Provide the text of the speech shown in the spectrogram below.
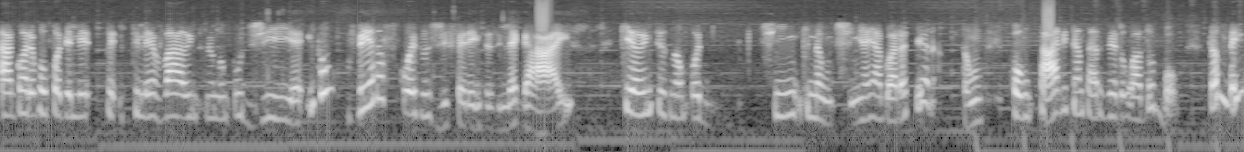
Agora eu vou poder te levar, antes eu não podia. Então, ver as coisas diferentes e legais que antes não podia, que não tinha e agora terá. Então, contar e tentar ver o lado bom. Também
